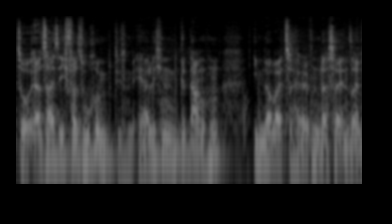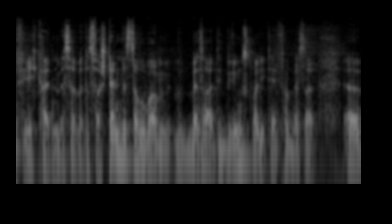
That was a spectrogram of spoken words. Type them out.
So, das heißt, ich versuche mit diesem ehrlichen Gedanken, ihm dabei zu helfen, dass er in seinen Fähigkeiten besser wird, das Verständnis darüber besser hat, die Bewegungsqualität verbessert. Äh,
